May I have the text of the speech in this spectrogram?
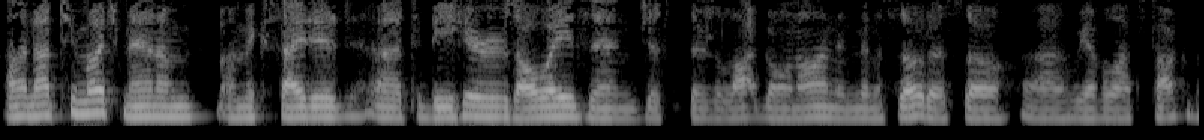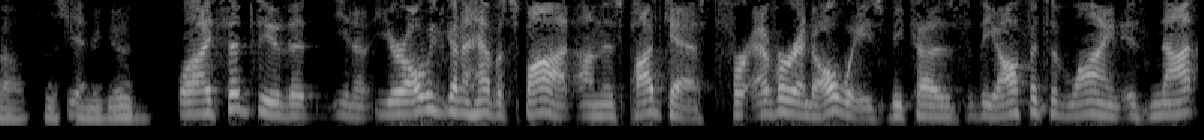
Uh, not too much, man. I'm I'm excited uh, to be here as always, and just there's a lot going on in Minnesota, so uh, we have a lot to talk about. So this should yeah. be good. Well, I said to you that you know you're always going to have a spot on this podcast forever and always because the offensive line is not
